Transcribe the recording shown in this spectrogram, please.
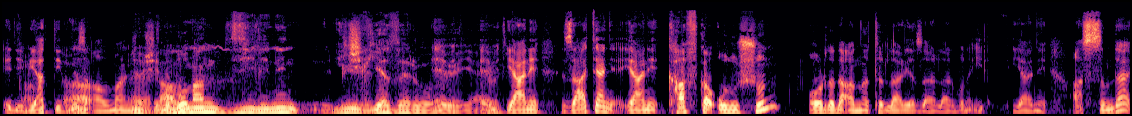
edebiyat diliniz Almanca. Evet, Şimdi bu Alman dilinin büyük İçin- yazarı oluyor Evet, yani. evet. Yani zaten yani Kafka oluşun orada da anlatırlar yazarlar bunu. Yani aslında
